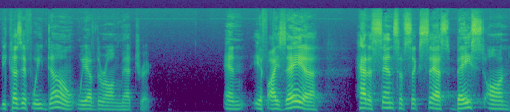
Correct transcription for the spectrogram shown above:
Because if we don't, we have the wrong metric. And if Isaiah had a sense of success based on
